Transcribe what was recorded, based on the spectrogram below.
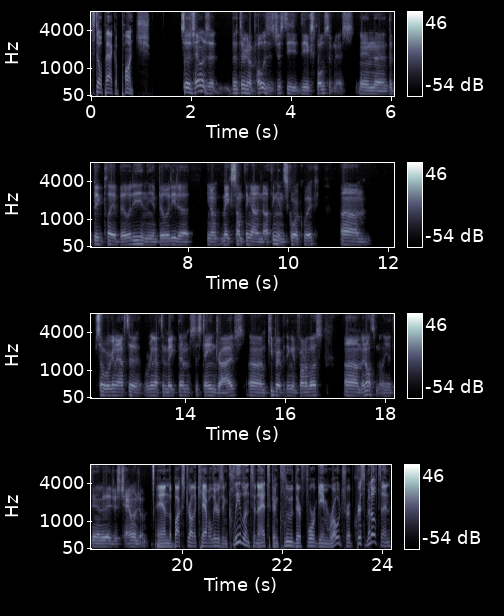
still pack a punch. So the challenge that, that they're going to pose is just the the explosiveness and the the big playability and the ability to you know make something out of nothing and score quick. Um, so we're gonna have to we're gonna have to make them sustain drives, um, keep everything in front of us, um, and ultimately at the end of the day, just challenge them. And the Bucks draw the Cavaliers in Cleveland tonight to conclude their four-game road trip. Khris Middleton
